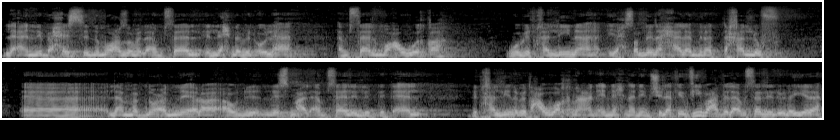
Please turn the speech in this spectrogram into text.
لأن بحس إن معظم الأمثال اللي إحنا بنقولها أمثال معوقة وبتخلينا يحصل لنا حالة من التخلف. آه لما بنقعد نقرأ أو نسمع الأمثال اللي بتتقال بتخلينا بتعوقنا عن إن إحنا نمشي. لكن في بعض الأمثال القليلة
